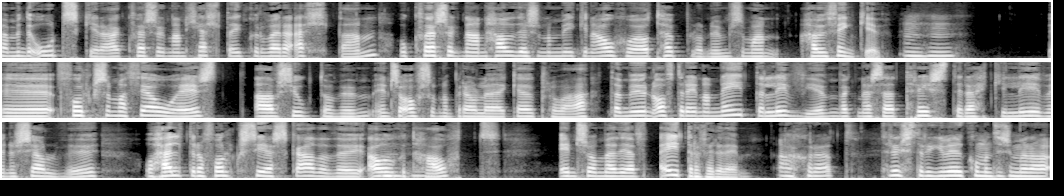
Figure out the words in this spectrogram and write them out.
Það myndi útskýra hvers vegna hann held að einhver væri eldan og hvers vegna hann hafði svona mikinn áhuga á töflunum sem hann hafi fengið. Mm Uh, fólk sem að þjáist af sjúkdómum eins og ofsóknabrjálega eða geðklofa, það mun oft reyna að neyta livjum vegna þess að treystir ekki lifinu sjálfu og heldur að fólk sé að skada þau á einhvern Mhm. hátt eins og með því að eitra fyrir þeim. Akkurat. Tristur ekki viðkomandi sem er að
